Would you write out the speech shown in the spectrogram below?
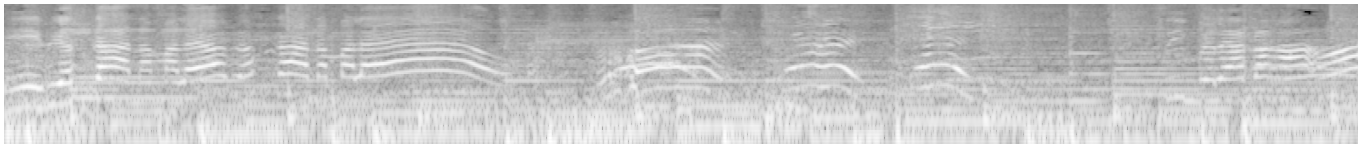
นี่พี่ออสการ์นำมาแล้วพี่ออสการ์นำมาแล้วเฮ้ยซิ่งไปแล้วนะคะเอ้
